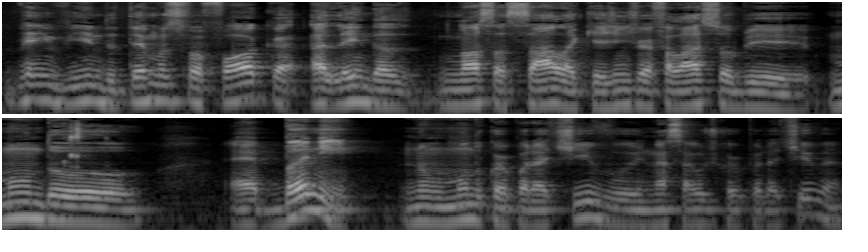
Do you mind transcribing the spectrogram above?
bem-vindo. Temos fofoca, além da nossa sala, que a gente vai falar sobre mundo é, Bunny no mundo corporativo e na saúde corporativa?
